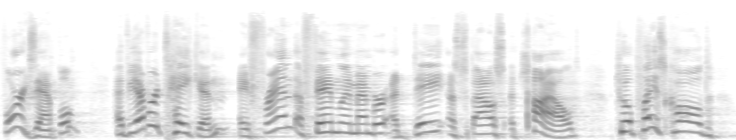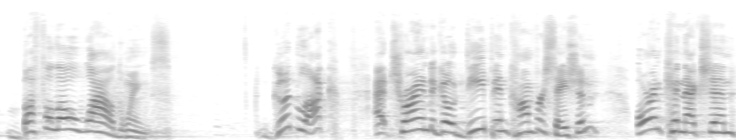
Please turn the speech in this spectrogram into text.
For example, have you ever taken a friend, a family member, a date, a spouse, a child to a place called Buffalo Wild Wings? Good luck at trying to go deep in conversation or in connection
